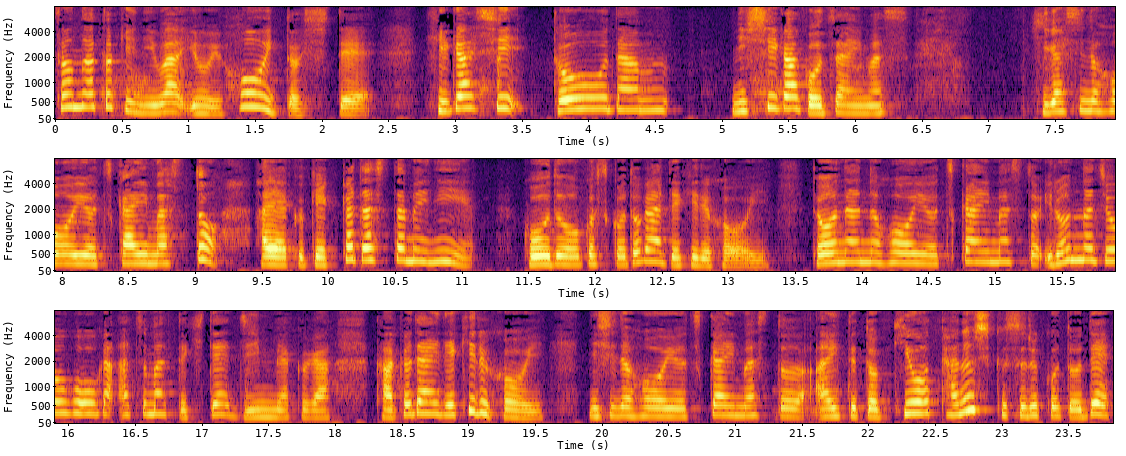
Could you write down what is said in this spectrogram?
そんな時には良い方位として東東南西がございます。東の方位を使いますと早く結果出すために行動を起こすことができる方位。東南の方位を使いますといろんな情報が集まってきて人脈が拡大できる方位。西の方位を使いますと相手と気を楽しくすることで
